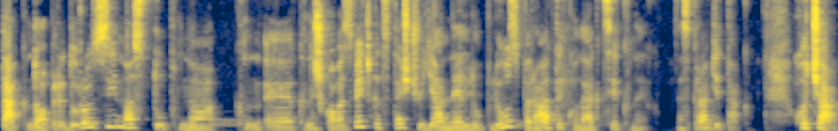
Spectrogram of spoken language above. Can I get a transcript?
Так, добре, друзі, наступна е, книжкова звичка це те, що я не люблю збирати колекції книг. Насправді так. Хоча,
